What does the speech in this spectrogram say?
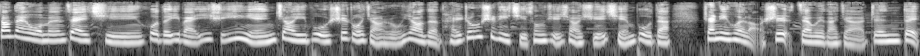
稍待，我们再请获得一百一十一年教育部师卓奖荣耀的台中市立启聪学校学前部的詹丽慧老师，再为大家针对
